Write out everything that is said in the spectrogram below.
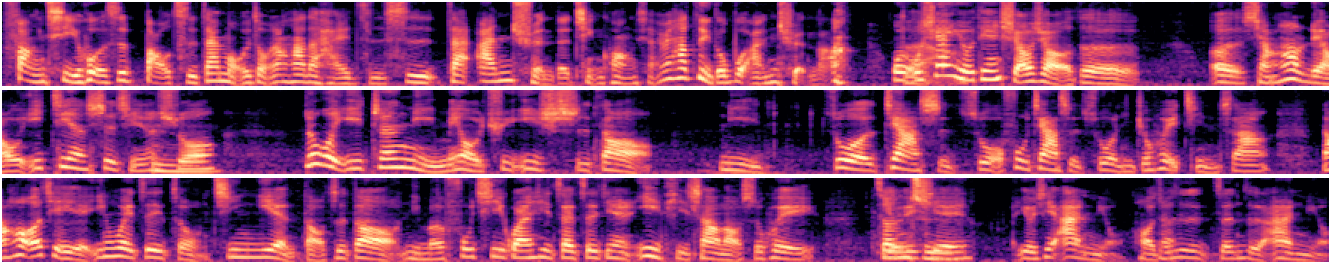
放弃，或者是保持在某一种让他的孩子是在安全的情况下，因为他自己都不安全呐、啊。我我现在有点小小的呃，想要聊一件事情，就是说，嗯、如果怡珍你没有去意识到你。坐驾驶座、副驾驶座，你就会紧张，然后而且也因为这种经验，导致到你们夫妻关系在这件议题上老是会有一些有一些按钮，好，就是争执的按钮，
